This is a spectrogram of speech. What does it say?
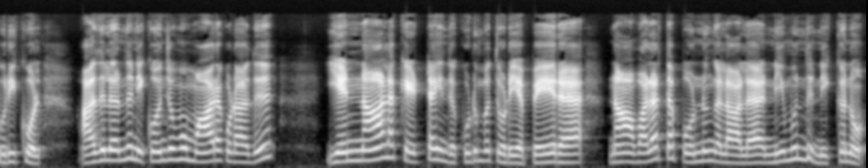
குறிக்கோள். அதுலேருந்து நீ கொஞ்சமும் மாறக்கூடாது. என்னால் கெட்ட இந்த குடும்பத்துடைய பேரை நான் வளர்த்த பொண்ணுங்களால் நிமிர்ந்து நிற்கணும்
